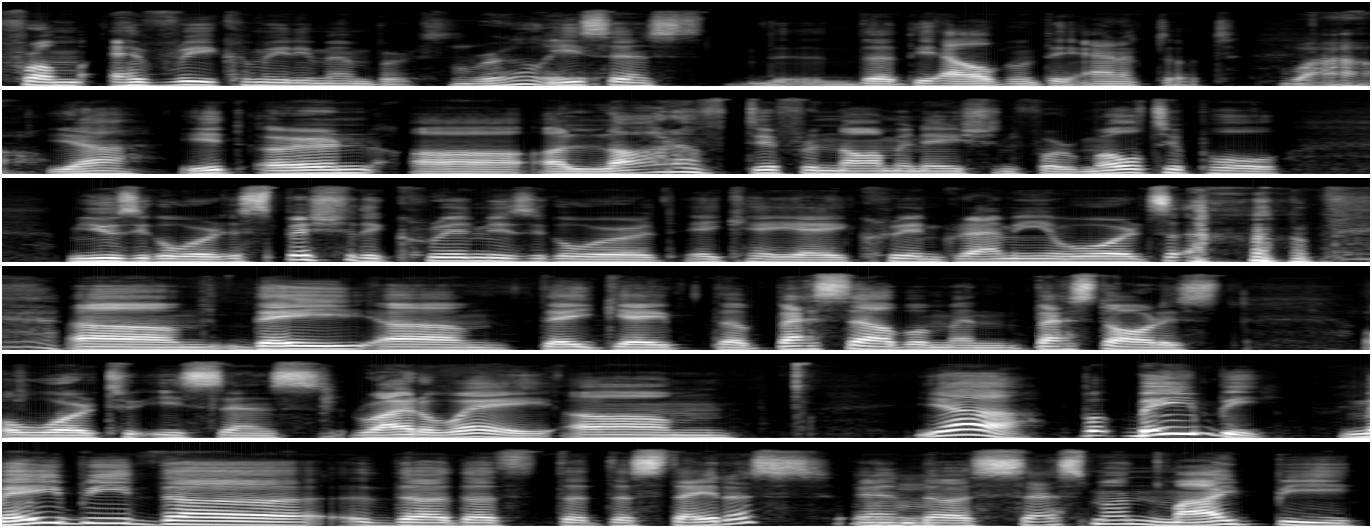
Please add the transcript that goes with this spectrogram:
from every committee members. Really? He says the, the the album, the anecdote. Wow. Yeah, it earned uh, a lot of different nominations for multiple music award, especially Korean Music Award, aka Korean Grammy Awards. um, they um, they gave the best album and best artist award to E-Sense right away. Um, yeah, but maybe maybe the the the the, the status and the assessment might be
